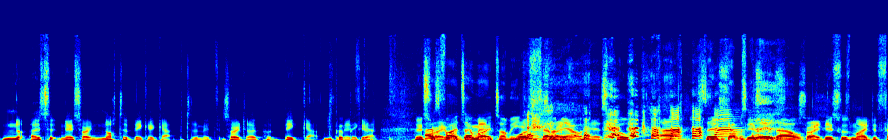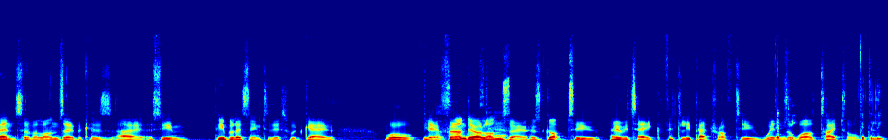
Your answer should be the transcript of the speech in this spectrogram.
no, uh, so- no, sorry, not a bigger gap to the mid. Sorry, did I put big gap? You to the put big midfield? gap. No, That's sorry, fine. Don't worry, meant- Tommy. You what- just telling sorry. me out here. It's cool. Um, so it becomes This clear was- now. Sorry, this was my defense of Alonso because I assume people listening to this would go, well, you know, Alonso Fernando was, Alonso has got to overtake Vitaly Petrov to win the world title. Vitaly,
